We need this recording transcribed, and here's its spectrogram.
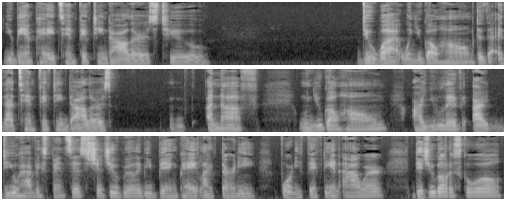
you being paid 10 15 dollars to do what? When you go home does that is that 10 15 dollars enough? When you go home are you live are do you have expenses? Should you really be being paid like 30 40 50 an hour? Did you go to school?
